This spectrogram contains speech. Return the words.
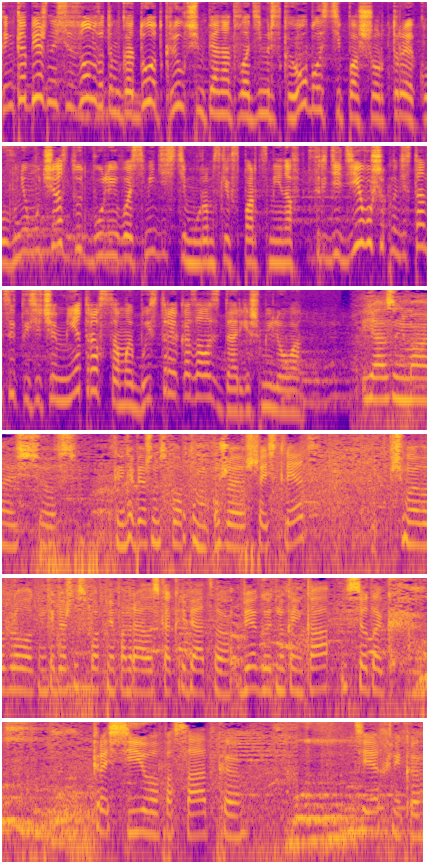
Конькобежный сезон в этом году открыл чемпионат Владимирской области по шорт-треку. В нем участвуют более 80 муромских спортсменов. Среди девушек на дистанции 1000 метров самой быстрой оказалась Дарья Шмелева. Я занимаюсь э, конькобежным спортом уже 6 лет. Почему я выбрала конькобежный спорт? Мне понравилось, как ребята бегают на конька. Все так красиво, посадка, техника.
